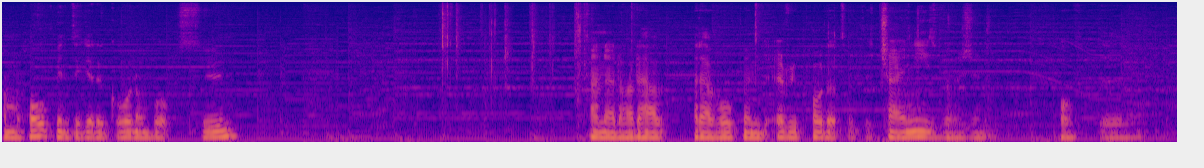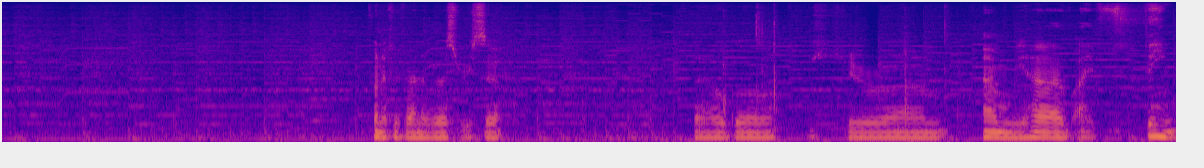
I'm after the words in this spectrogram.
I'm hoping to get a golden box soon. And then I'd have I'd have opened every product of the Chinese version of the 25th anniversary set. There we go. Um, and we have, I think,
